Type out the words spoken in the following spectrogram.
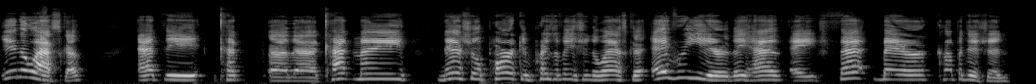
in Alaska, at the uh, the Katmai National Park and Preservation, Alaska, every year they have a fat bear competition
